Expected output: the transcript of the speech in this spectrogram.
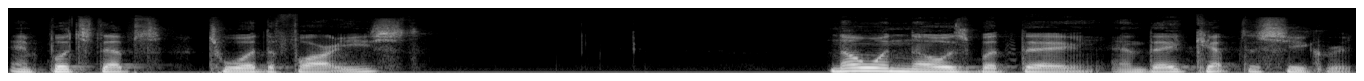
and footsteps toward the Far East? No one knows but they, and they kept the secret.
